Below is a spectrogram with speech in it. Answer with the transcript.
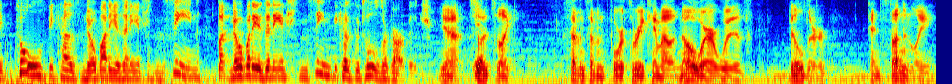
update the tools because nobody has any interest in the scene, but nobody has any interest in the scene because the tools are garbage. Yeah, so Yeah. it's like 7743 came out of nowhere with Builder, and suddenly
